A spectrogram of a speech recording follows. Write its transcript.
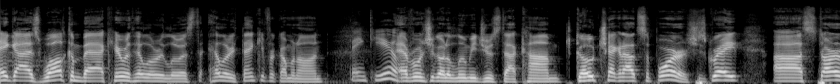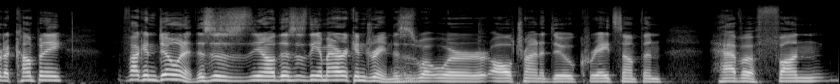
Hey guys, welcome back. Here with Hillary Lewis. Hillary, thank you for coming on. Thank you. Everyone should go to lumijuice.com. Go check it out. Support her. She's great. Uh, started a company. Fucking doing it. This is, you know, this is the American dream. This is what we're all trying to do. Create something. Have a fun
